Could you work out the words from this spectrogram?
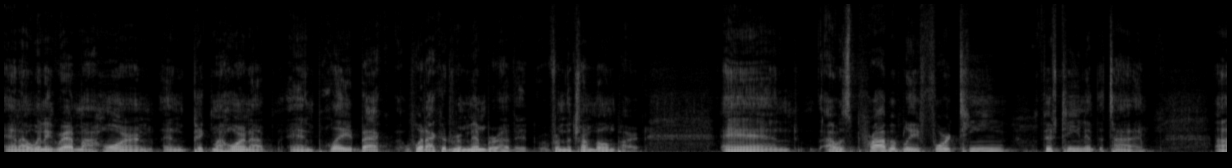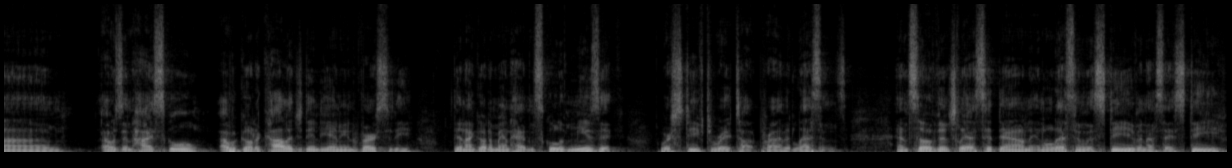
and I went and grabbed my horn and picked my horn up and played back what I could remember of it from the trombone part. And I was probably 14, 15 at the time. Um, I was in high school. I would go to college at Indiana University. Then I go to Manhattan School of Music, where Steve Turre taught private lessons. And so eventually I sit down in a lesson with Steve and I say, Steve,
